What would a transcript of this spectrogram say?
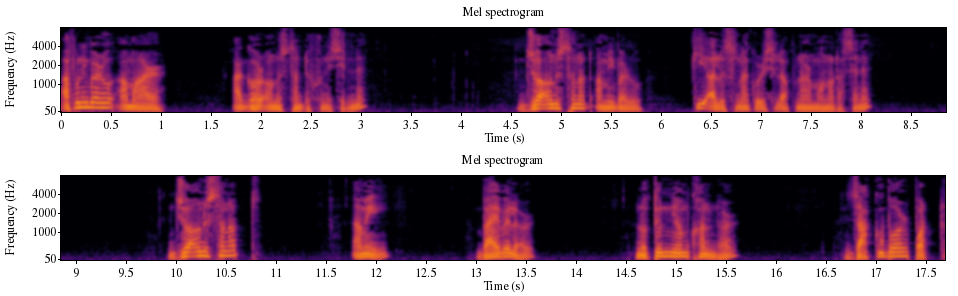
আপুনি বাৰু আমাৰ আগৰ অনুষ্ঠানটো শুনিছিল নে যোৱা অনুষ্ঠানত আমি বাৰু কি আলোচনা কৰিছিলো আপোনাৰ মনত আছেনে? যোৱা অনুষ্ঠানত আমি বাইবেলৰ নতুন নিয়ম খণ্ডৰ জাকুবৰ পত্ৰ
